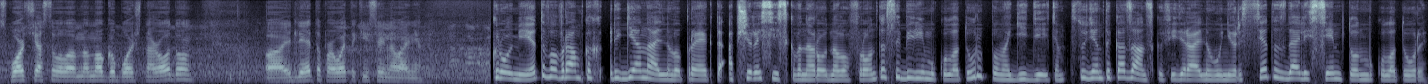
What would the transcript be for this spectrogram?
в спорте участвовало намного больше народу, а, и для этого проводят такие соревнования. Кроме этого, в рамках регионального проекта Общероссийского народного фронта «Собери макулатуру, помоги детям» студенты Казанского федерального университета сдали 7 тонн макулатуры.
